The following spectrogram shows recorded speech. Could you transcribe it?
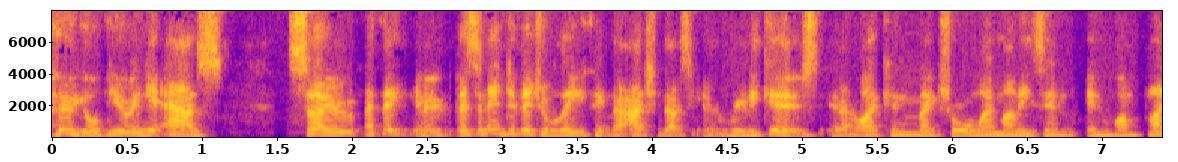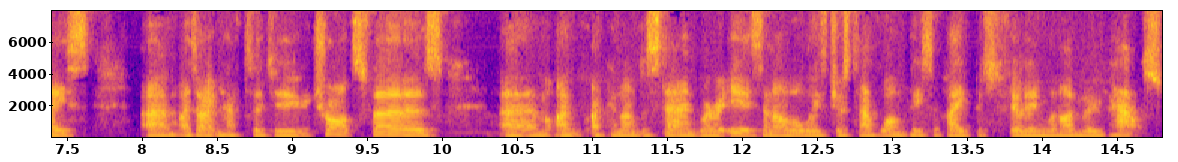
who you're viewing it as. So I think you know, as an individual, then you think that actually that's you know really good. You know, I can make sure all my money's in in one place. Um, I don't have to do transfers. Um, i can understand where it is, and I'll always just have one piece of paper to fill in when I move house.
